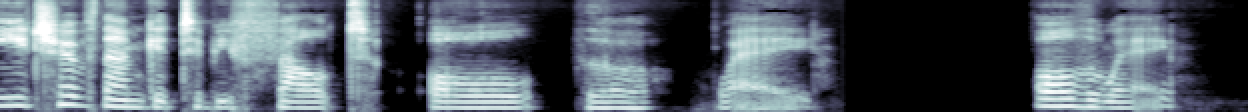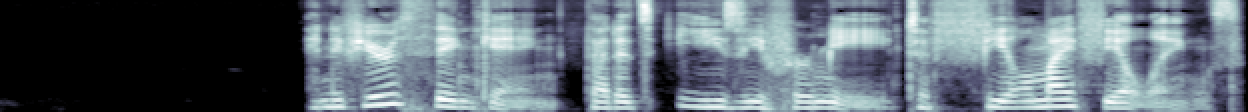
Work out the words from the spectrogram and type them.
each of them get to be felt all the way. All the way. And if you're thinking that it's easy for me to feel my feelings,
